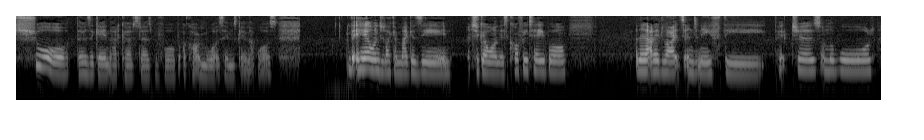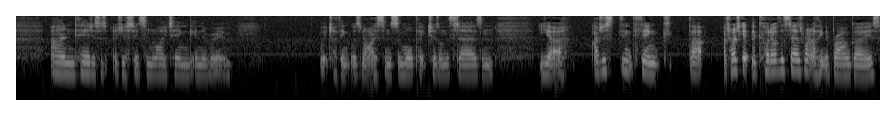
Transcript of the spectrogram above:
sure there was a game that had curved stairs before, but I can't remember what Sims game that was. But here I wanted like a magazine to go on this coffee table and then I added lights underneath the pictures on the wall. And here just adjusted some lighting in the room which I think was nice and some more pictures on the stairs. And yeah I just didn't think that I tried to get the colour of the stairs right. I think the brown goes.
